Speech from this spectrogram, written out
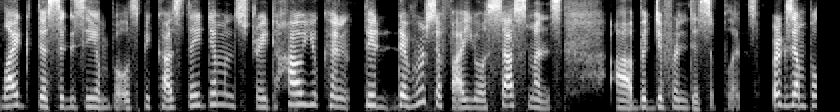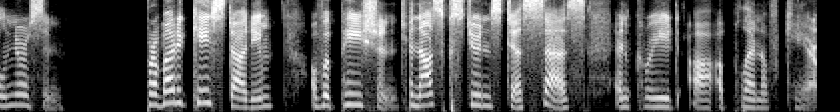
like these examples because they demonstrate how you can diversify your assessments uh, but different disciplines. For example, nursing provide a case study of a patient and ask students to assess and create uh, a plan of care.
